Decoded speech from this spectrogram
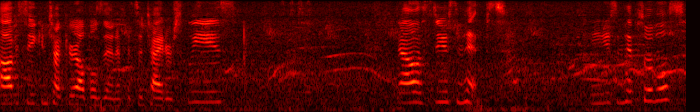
Obviously you can tuck your elbows in if it's a tighter squeeze. Now let's do some hips. Can you do some hip swivels?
